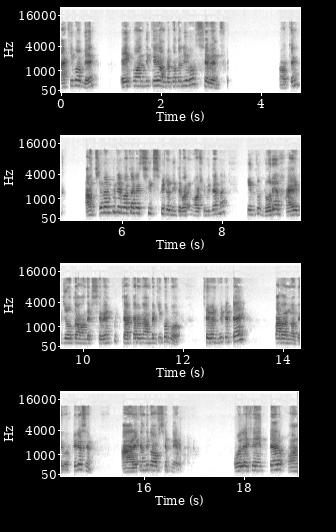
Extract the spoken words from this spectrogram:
একইভাবে এই পয়েন্ট থেকে আমরা কত নিব? সেভেন ফিট ওকে আর সেভেন ফিটের জায়গায় সিক্স ফিটও নিতে পারেন, অসুবিধা না কিন্তু ডোরের হাইট যেহেতু আমাদের সেভেন ফিট যার কারণে আমরা কি করব? সেভেন ফিটেরটাই প্রাধান্য দেব, ঠিক আছে? আর এখান থেকে অফসেট নেব। ও লেখে ইন্টার অন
